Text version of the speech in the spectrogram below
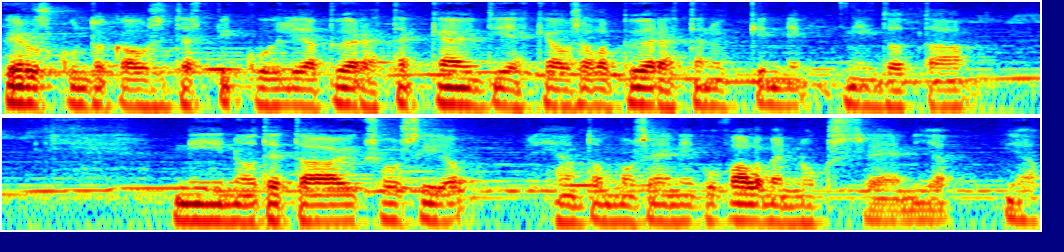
peruskuntokausi tässä pikkuhiljaa pyörähtää käyntiin, ehkä osalla pyörähtänytkin, niin, niin, tota, niin otetaan yksi osio ihan tuommoiseen niin valmennukseen ja, ja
